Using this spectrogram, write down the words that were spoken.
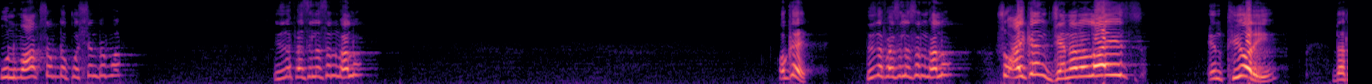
full marks of the question paper is the facilitation value. Okay. This is the facilitation value. So, I can generalize in theory the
